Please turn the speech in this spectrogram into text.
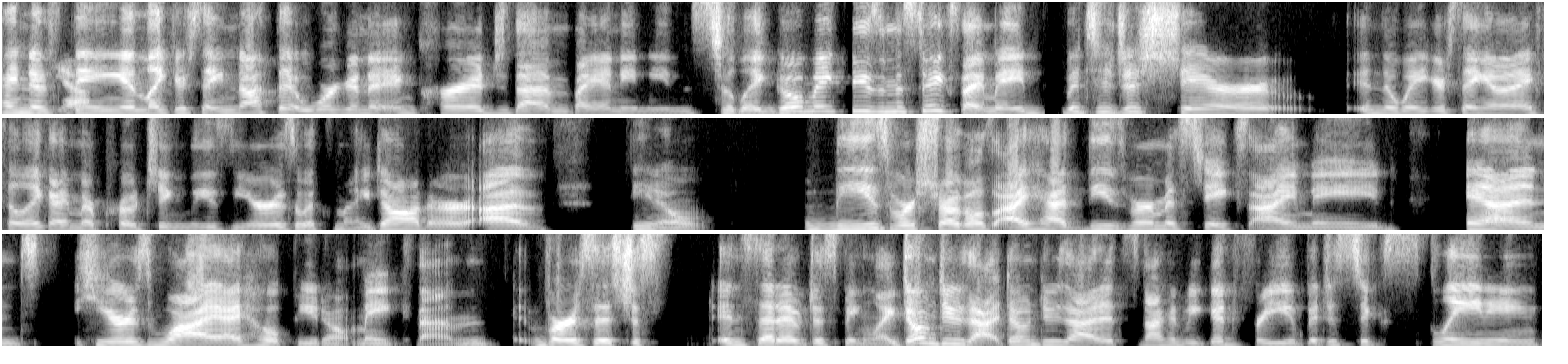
kind of yeah. thing. And like you're saying, not that we're going to encourage them by any means to like go make these mistakes I made, but to just share in the way you're saying. And I feel like I'm approaching these years with my daughter of, you know, these were struggles I had, these were mistakes I made. And here's why I hope you don't make them versus just instead of just being like, don't do that, don't do that. It's not going to be good for you, but just explaining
